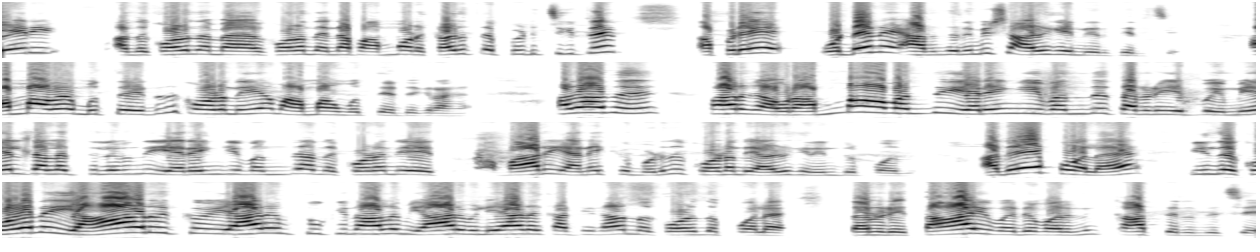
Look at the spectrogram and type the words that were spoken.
ஏறி அந்த குழந்தை மே குழந்தை என்ன அம்மாவோட கழுத்தை பிடிச்சுக்கிட்டு அப்படியே உடனே அந்த நிமிஷம் அழுகை நிறுத்திடுச்சு அம்மாவை முத்த எடுத்து குழந்தையும் அம்மாவை முத்து எடுக்கிறாங்க அதாவது பாருங்க ஒரு அம்மா வந்து இறங்கி வந்து தன்னுடைய இப்ப மேல் தளத்திலிருந்து இறங்கி வந்து அந்த குழந்தையை வாரி அணைக்கும் பொழுது குழந்தை அழுகி நின்று போகுது. அதே போல இந்த குழந்தை யாருக்கு யாரும் தூக்கினாலும் யார் விளையாட காட்டினாலும் அந்த குழந்தை போல தன்னுடைய தாய் வரு வருன்னு காத்து இருந்துச்சு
